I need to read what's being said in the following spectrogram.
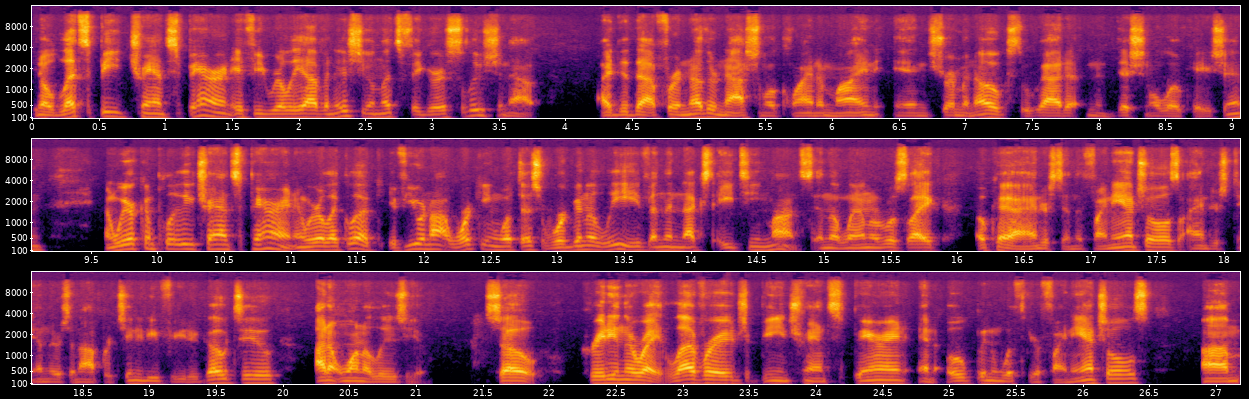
You know, let's be transparent if you really have an issue and let's figure a solution out. I did that for another national client of mine in Sherman Oaks who had an additional location. And we were completely transparent. And we were like, look, if you are not working with us, we're going to leave in the next 18 months. And the landlord was like, okay, I understand the financials. I understand there's an opportunity for you to go to. I don't want to lose you. So creating the right leverage, being transparent and open with your financials um,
